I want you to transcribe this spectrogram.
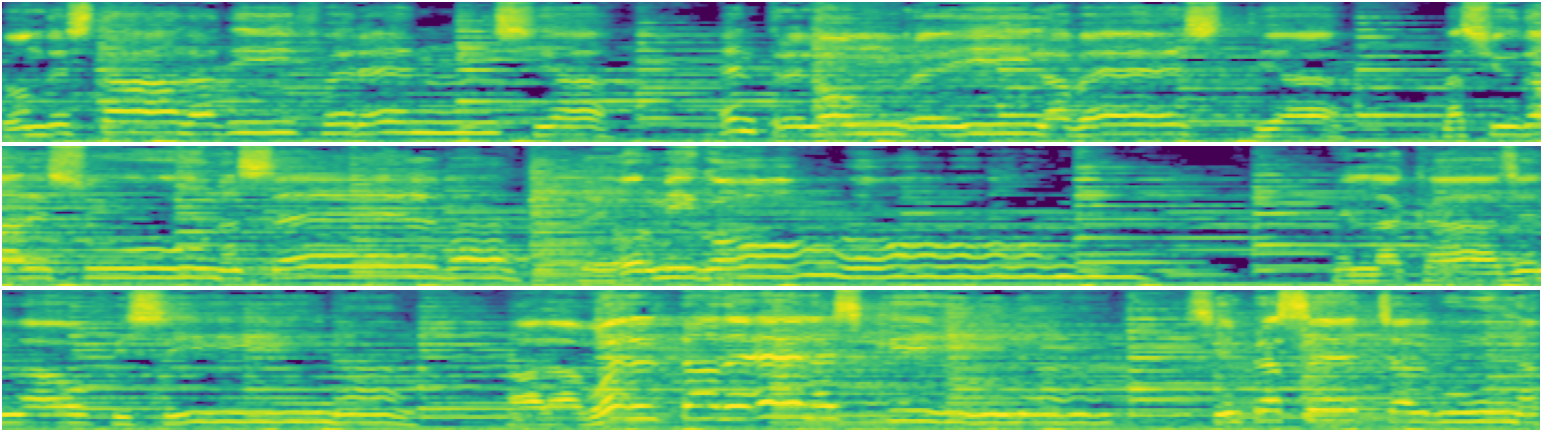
¿Dónde está la diferencia entre el hombre y la bestia? La ciudad es una selva de hormigón. En la calle, en la oficina, a la vuelta de la esquina, siempre acecha alguna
